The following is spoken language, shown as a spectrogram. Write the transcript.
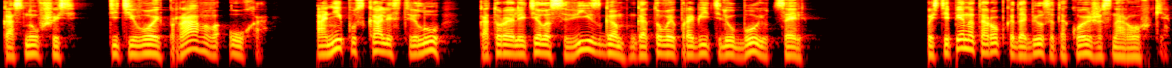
Коснувшись тетивой правого уха, они пускали стрелу, которая летела с визгом, готовая пробить любую цель. Постепенно Торопко добился такой же сноровки.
